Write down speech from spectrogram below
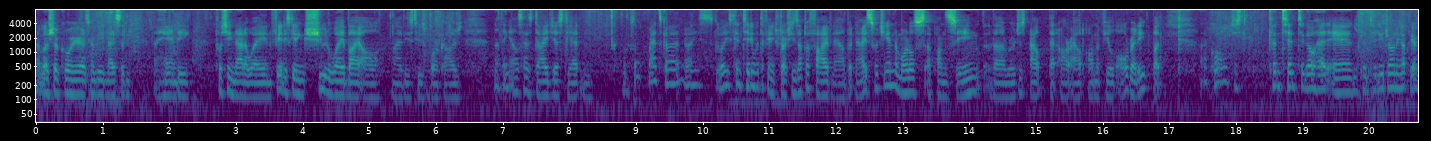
a motion core here. It's going to be nice and handy. Pushing that away, and Phoenix getting shooed away by all uh, these two spore crawlers. Nothing else has died just yet. And looks like Matt's gonna. Well, he's, well, he's continuing with the Phoenix production. He's up to five now, but now he's switching into Immortals upon seeing the roaches out that are out on the field already. But uh, cool, just content to go ahead and continue droning up here.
